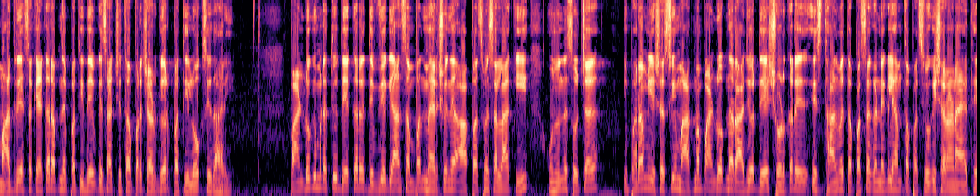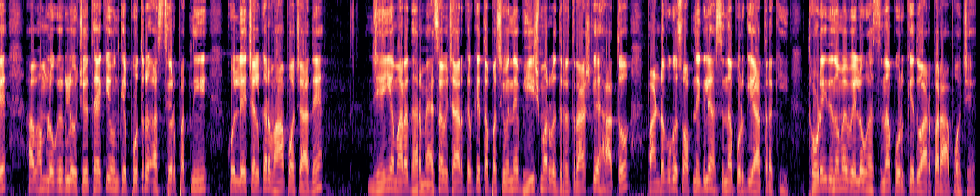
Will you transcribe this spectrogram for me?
माद्री ऐसा कहकर अपने पतिदेव के साथ चिता पर चढ़ गए और पतिलोक सिधारी। पांडु की मृत्यु देखकर दिव्य ज्ञान संपन्न महर्षि ने आपस में सलाह की। उन्होंने सोचा कि परम यशस्वी महात्मा पांडु अपना राज्य और देश छोड़कर इस स्थान में तपस्या करने के लिए हम तपस्वियों की शरण आए थे। अब हम लोगों के लिए उचित है कि उनके पुत्र अस्थि और पत्नी को ले चलकर वहाँ पहुँचा दें। यही हमारा धर्म है। ऐसा विचार करके तपस्वियों ने भीष्म और धृतराज के हाथों पांडवों को सौंपने के लिए हस्तिनापुर की यात्रा की। थोड़े ही दिनों में वे लोग हस्तिनापुर के द्वार पर आ पहुँचे।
